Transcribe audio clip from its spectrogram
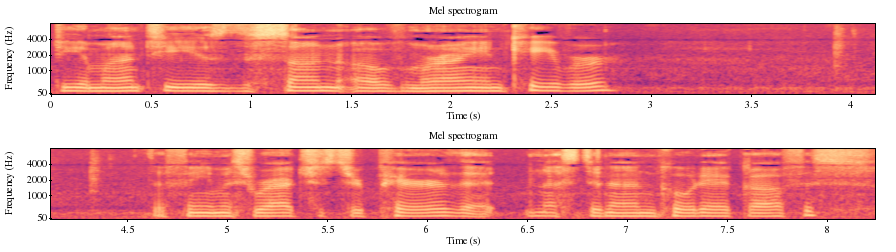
Diamante is the son of Mariah and Kaver, the famous Rochester pair that nested on Kodak office.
